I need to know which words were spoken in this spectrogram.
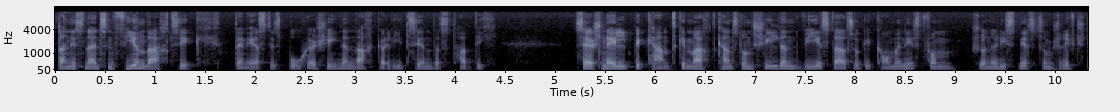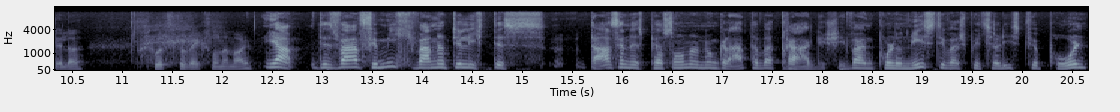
Dann ist 1984 dein erstes Buch erschienen, nach Galizien. Das hat dich sehr schnell bekannt gemacht. Kannst du uns schildern, wie es dazu gekommen ist, vom Journalisten jetzt zum Schriftsteller kurz zu wechseln einmal? Ja, das war für mich war natürlich das Dasein als Persona non grata war tragisch. Ich war ein Polonist, ich war Spezialist für Polen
